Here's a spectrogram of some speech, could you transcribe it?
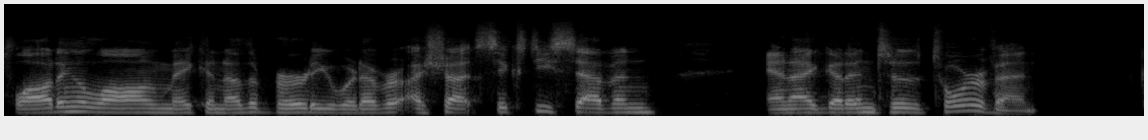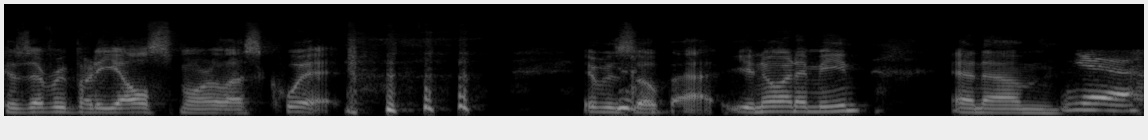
plodding along make another birdie or whatever. I shot 67 and i got into the tour event because everybody else more or less quit. It was so bad you know what i mean? And um yeah.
